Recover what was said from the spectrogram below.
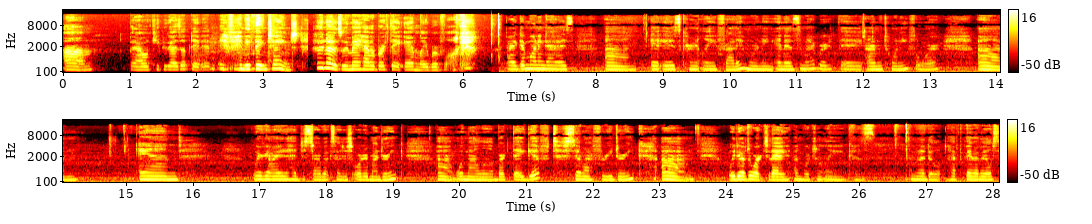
Um, but I will keep you guys updated if anything changed. Who knows, we may have a birthday and labor vlog. All right, good morning guys. Um, it is currently Friday morning and it's my birthday. I'm 24. Um, and we're getting ready to head to Starbucks. I just ordered my drink um, with my little birthday gift, so my free drink. Um, we do have to work today, unfortunately, because I'm an adult, have to pay my bills.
